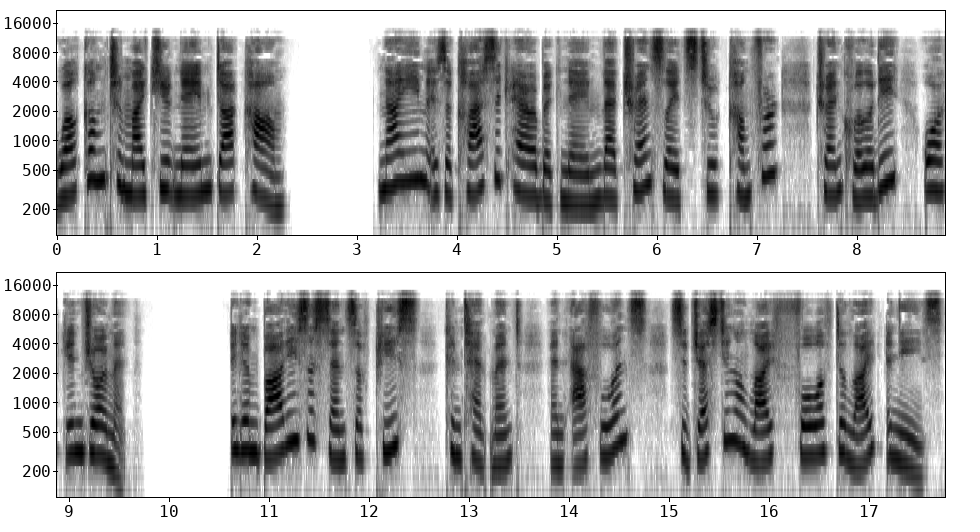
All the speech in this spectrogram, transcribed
Welcome to mycutename.com. Naim is a classic Arabic name that translates to comfort, tranquility, or enjoyment. It embodies a sense of peace, contentment, and affluence, suggesting a life full of delight and ease.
